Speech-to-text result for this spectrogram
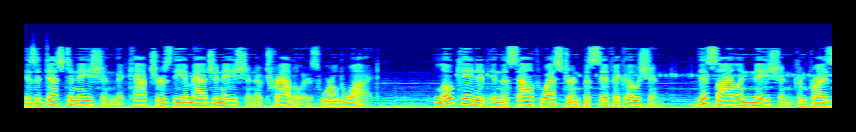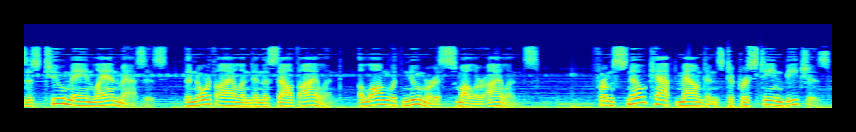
is a destination that captures the imagination of travelers worldwide. Located in the southwestern Pacific Ocean, this island nation comprises two main landmasses, the North Island and the South Island, along with numerous smaller islands. From snow-capped mountains to pristine beaches,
